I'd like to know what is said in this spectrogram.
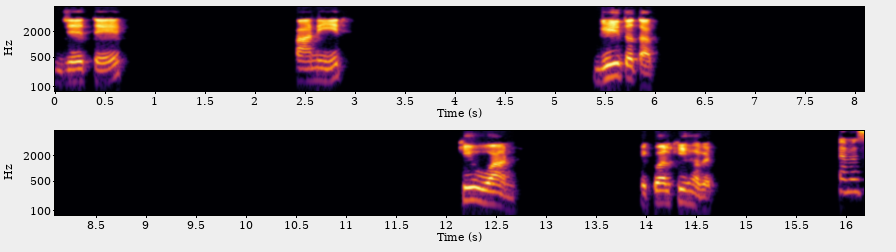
যেতে পানির গৃহীত তাপ কিউ ওয়ান ইকুয়াল কি হবে? MS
